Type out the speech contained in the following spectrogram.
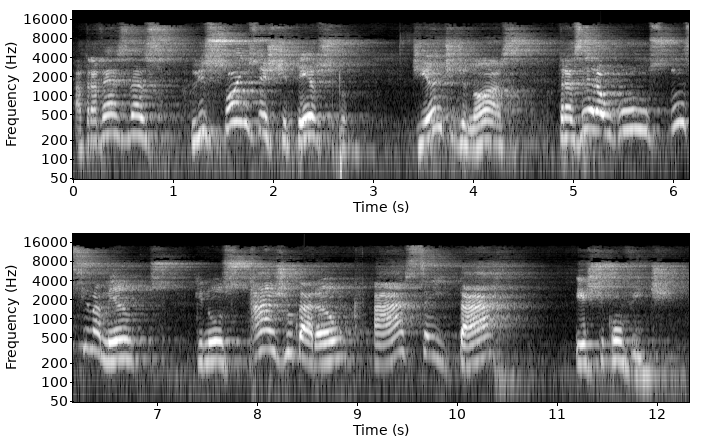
através das lições deste texto, diante de nós, trazer alguns ensinamentos que nos ajudarão a aceitar este convite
